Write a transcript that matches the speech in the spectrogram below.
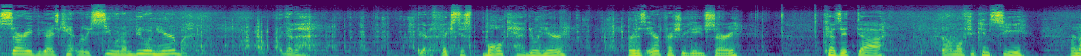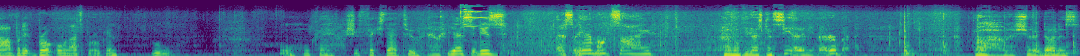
Sorry if you guys can't really see what I'm doing here, but I gotta I gotta fix this bulkhead over here, or this air pressure gauge. Sorry, because it uh, I don't know if you can see or not, but it broke. Oh, that's broken. Ooh. Oh, okay. I should fix that too. Yes, it is Yes, I am outside. I don't know if you guys can see that any better, but oh, what I should have done is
